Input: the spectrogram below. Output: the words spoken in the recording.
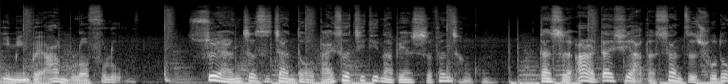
一名被阿姆罗俘虏。虽然这次战斗白色基地那边十分成功，但是阿尔黛西亚的擅自出动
